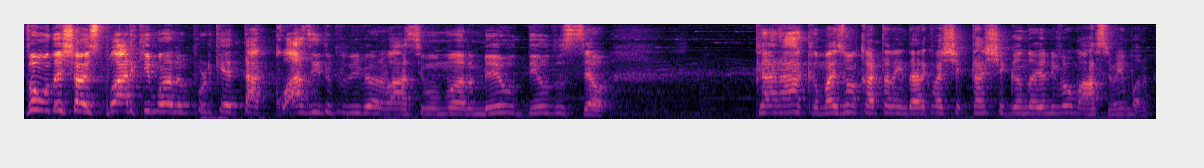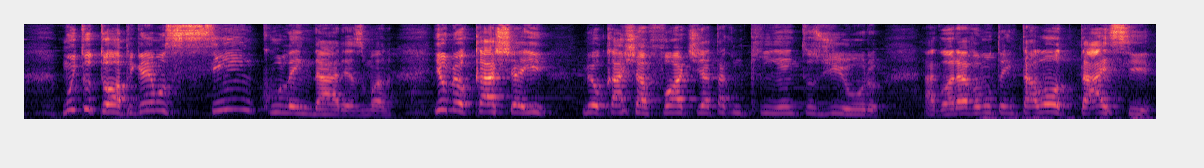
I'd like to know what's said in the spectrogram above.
Vamos deixar o Spark, mano, porque tá quase indo pro nível máximo, mano. Meu Deus do céu. Caraca, mais uma carta lendária que vai che tá chegando aí ao nível máximo, hein, mano. Muito top, ganhamos 5 lendárias, mano. E o meu caixa aí, meu caixa forte já tá com 500 de ouro. Agora vamos tentar lotar esse,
